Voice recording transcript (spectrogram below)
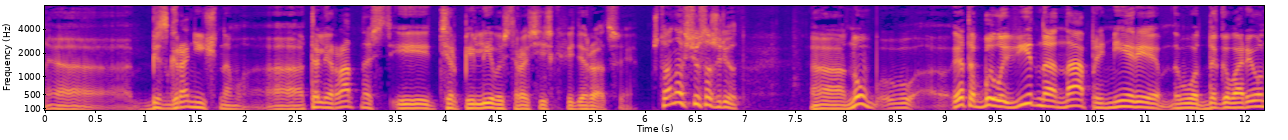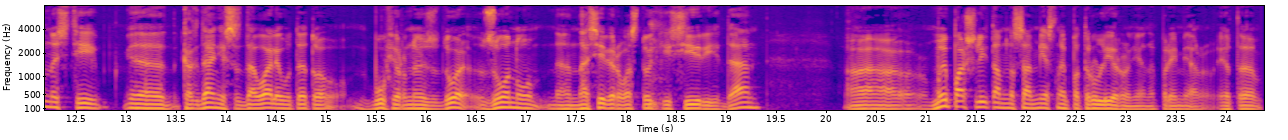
э, безграничным э, толерантность и терпеливость Российской Федерации. Что она все сожрет. А, Ну, это было видно на примере вот, договоренностей, э, когда они создавали вот эту буферную зону на северо-востоке Сирии, да. Мы пошли там на совместное патрулирование, например. Это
